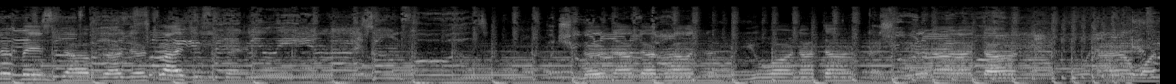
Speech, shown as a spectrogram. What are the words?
of winds of the fly season. You're not done. You are not done. You're not done. You are not one.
